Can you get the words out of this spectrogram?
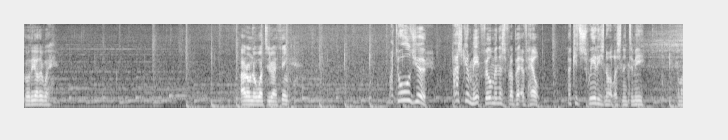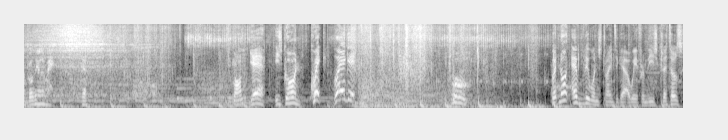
Go the other way. I don't know what to do, I think. I told you. Ask your mate filming this for a bit of help. I could swear he's not listening to me. Come on, go the other way. Yeah. Is he gone? Yeah, he's gone. Quick, leg it! Whoa. But not everyone's trying to get away from these critters.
